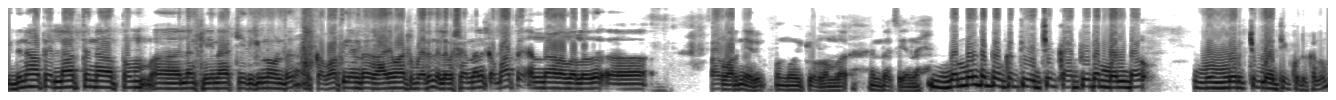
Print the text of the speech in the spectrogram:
ഇതിനകത്ത് എല്ലാത്തിനകത്തും എല്ലാം ക്ലീൻ ആക്കിയിരിക്കുന്നതുകൊണ്ട് കബാത്ത് ചെയ്യേണ്ട കാര്യമായിട്ട് വരുന്നില്ല. പക്ഷെ എന്നാലും കബാത്ത് എന്താണെന്നുള്ളത് സാർ പറഞ്ഞു തരും. ഒന്ന് നോക്കിയുള്ളൂ നമ്മൾ എന്താ ചെയ്യുന്നത് നമ്മളുടെ പൊക്കത്തിൽ വെച്ച് കാപ്പിയുടെ മണ്ട മുറിച്ച് മാറ്റി കൊടുക്കണം.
